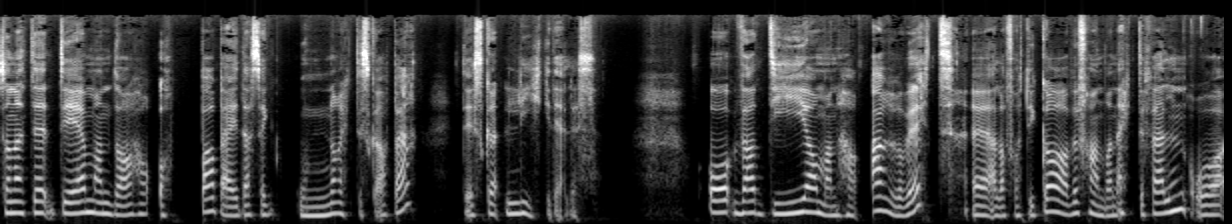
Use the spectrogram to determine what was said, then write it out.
Sånn at det, det man da har opparbeida seg under ekteskapet, det skal likedeles. Og verdier man har arvet eh, eller fått i gave fra andre enn ektefellen, og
